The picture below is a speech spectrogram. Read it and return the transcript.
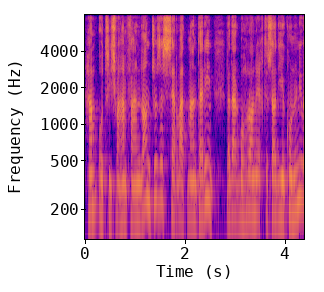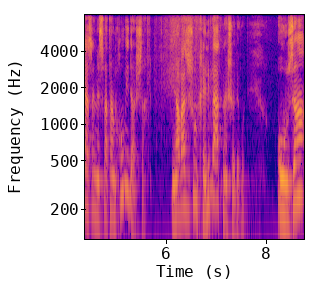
هم اتریش و هم فنلاند جز ثروتمندترین و در بحران اقتصادی کنونی وضع نسبتا خوبی داشتن. اینا وضعشون خیلی بد نشده بود. اوضاع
